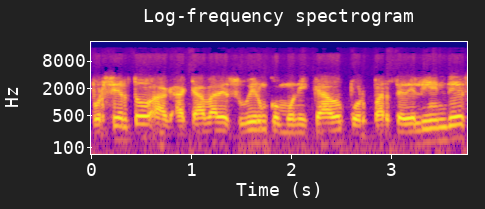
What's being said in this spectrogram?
por cierto, acaba de subir un comunicado por parte del INDES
